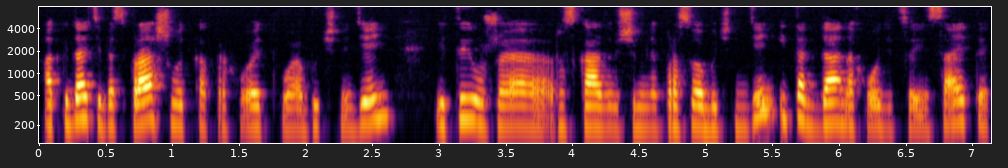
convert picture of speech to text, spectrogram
а когда тебя спрашивают, как проходит твой обычный день, и ты уже рассказываешь именно про свой обычный день, и тогда находятся инсайты,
